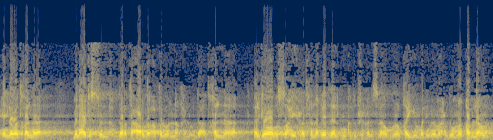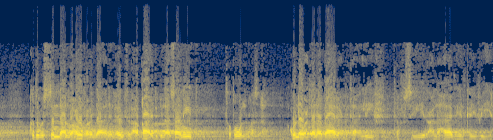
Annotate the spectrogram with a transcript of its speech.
يعني لو أدخلنا منهاج السنة ودار تعارض العقل والنقل وأدخلنا الجواب الصحيح وأدخلنا غير ذلك من كتب شيخ الإسلام وابن القيم والإمام أحمد ومن قبلهم كتب السنة المعروفة عند أهل العلم في العقائد بالأسانيد تطول المسألة. قل لو اعتنى بارع بتأليف تفسير على هذه الكيفية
